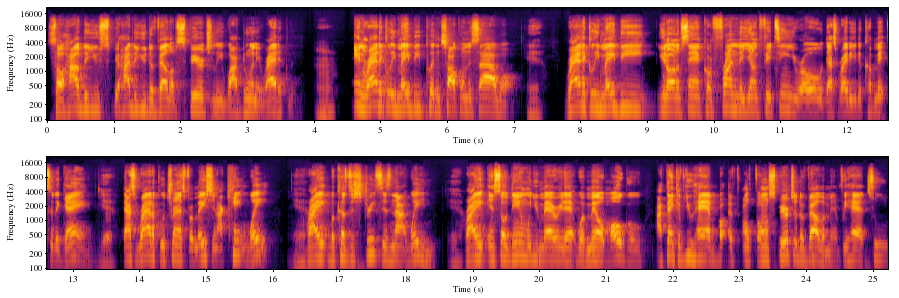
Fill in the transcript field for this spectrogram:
So how do you how do you develop spiritually while doing it radically? mm, And radically maybe putting chalk on the sidewalk. Yeah. Radically maybe, you know what I'm saying, confronting the young 15 year old that's ready to commit to the game. Yeah. That's radical transformation. I can't wait, Yeah. right? Because the streets is not waiting, Yeah. right? And so then when you marry that with Male Mogul, I think if you had if, on, on spiritual development, if we had two,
